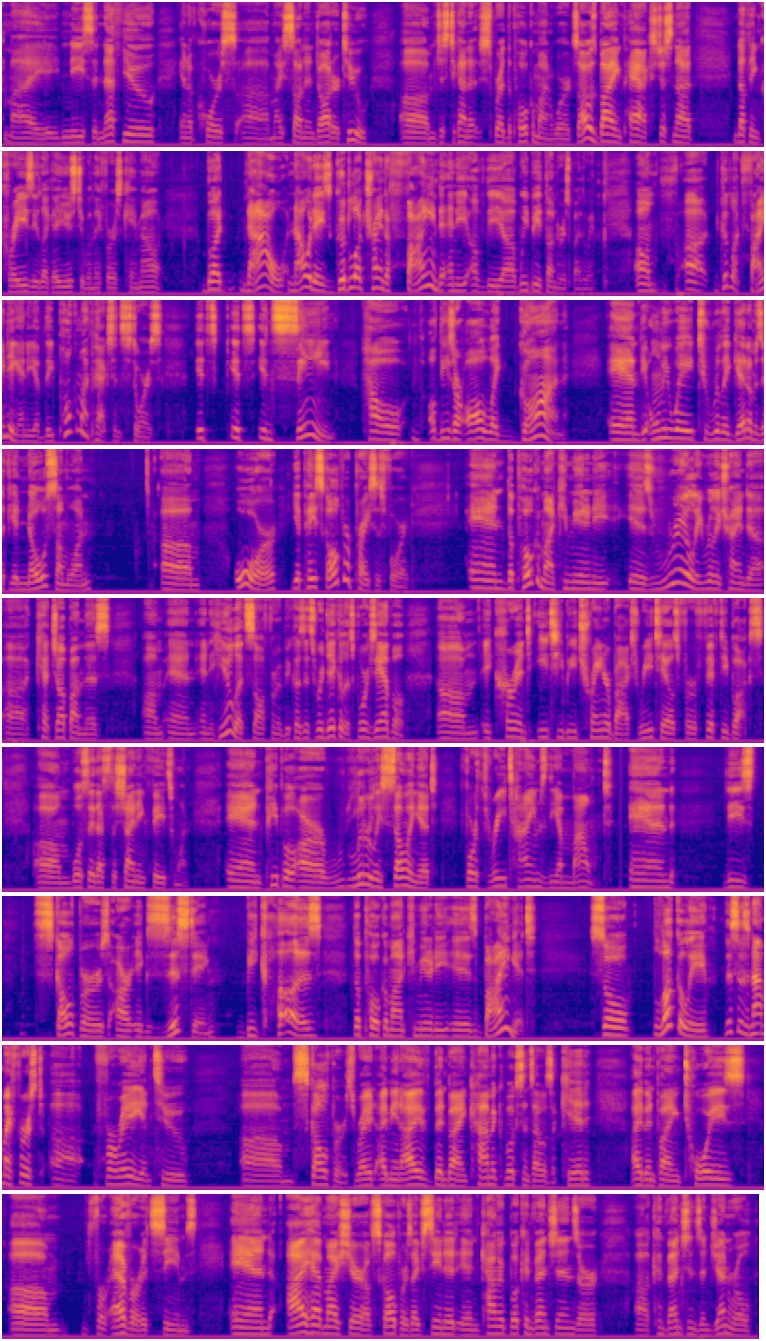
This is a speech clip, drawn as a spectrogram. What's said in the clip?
my niece and nephew, and of course uh, my son and daughter too, um, just to kind of spread the Pokemon word. So I was buying packs, just not nothing crazy like I used to when they first came out. But now, nowadays, good luck trying to find any of the. Uh, we beat Thundurus, by the way. Um, uh, good luck finding any of the Pokemon packs in stores. It's it's insane how these are all like gone, and the only way to really get them is if you know someone, um, or you pay scalper prices for it. And the Pokemon community is really, really trying to uh, catch up on this um, and and heal itself from it because it's ridiculous. For example, um, a current ETB trainer box retails for fifty bucks. Um, we'll say that's the Shining Fates one, and people are literally selling it for three times the amount. And these scalpers are existing because the Pokemon community is buying it. So luckily, this is not my first uh, foray into um, scalpers, right? I mean, I've been buying comic books since I was a kid. I've been buying toys um, forever, it seems. And I have my share of scalpers. I've seen it in comic book conventions or uh, conventions in general,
